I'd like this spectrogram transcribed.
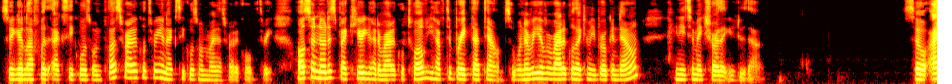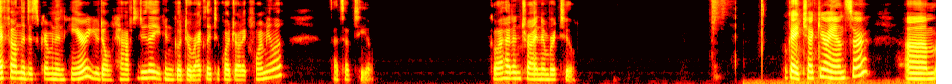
So you're left with x equals 1 plus radical 3 and x equals 1 minus radical 3. Also notice back here you had a radical 12. You have to break that down. So whenever you have a radical that can be broken down, you need to make sure that you do that. So I found the discriminant here. You don't have to do that. You can go directly to quadratic formula. That's up to you. Go ahead and try number two. Okay, check your answer. Um,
